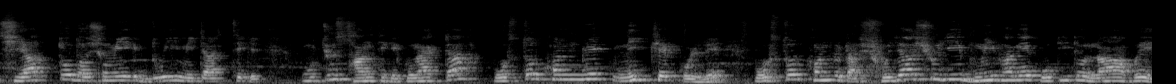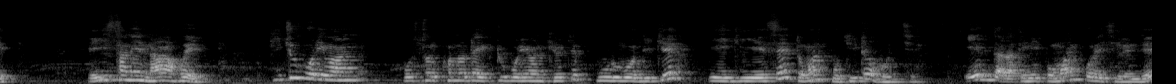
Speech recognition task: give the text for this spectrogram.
ছিয়াত্তর দশমিক দুই মিটার থেকে উঁচু স্থান থেকে কোনো একটা প্রস্তরখণ্ডে নিক্ষেপ করলে প্রস্তরখণ্ডটা সোজাসুজি ভূমিভাগে পতিত না হয়ে, এই স্থানে না হয়ে কিছু পরিমাণ প্রস্তরখণ্ডটা একটু পরিমাণ কি হচ্ছে, পূর্ব দিকে এগিয়ে এসে তোমার পতিত হচ্ছে। এর দ্বারা তিনি প্রমাণ করেছিলেন যে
